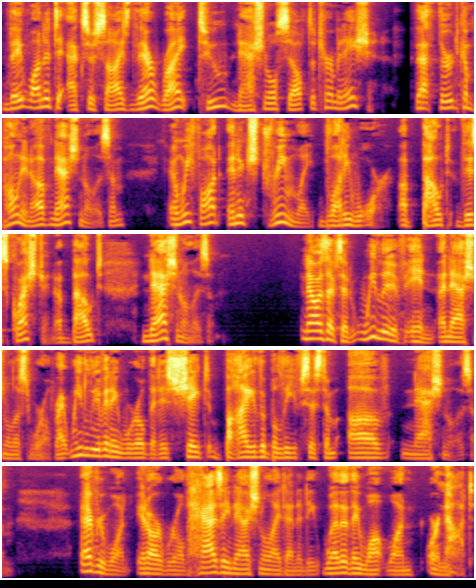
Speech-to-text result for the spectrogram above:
they wanted to exercise their right to national self-determination, that third component of nationalism. And we fought an extremely bloody war about this question, about nationalism. Now, as I've said, we live in a nationalist world, right? We live in a world that is shaped by the belief system of nationalism. Everyone in our world has a national identity, whether they want one or not.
